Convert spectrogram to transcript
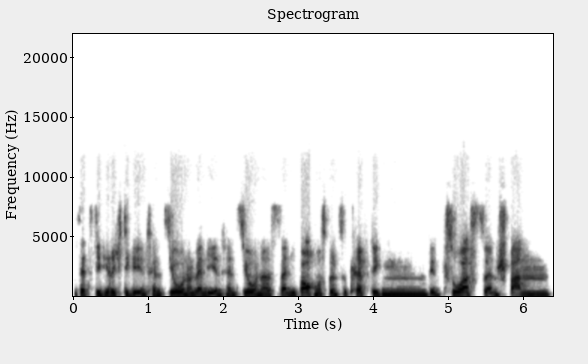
Setz dir die richtige Intention und wenn die Intention ist, dann die Bauchmuskeln zu kräftigen, den Psoas zu entspannen,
